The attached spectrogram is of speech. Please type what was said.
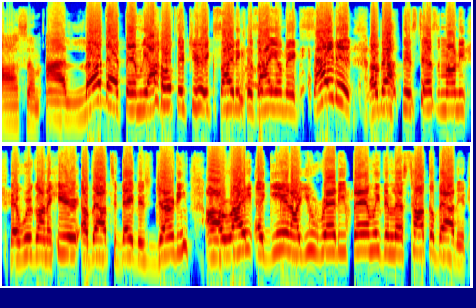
Awesome. I love that family. I hope that you're excited because I am excited about this testimony that we're going to hear about today, this journey. All right. Again, are you ready, family? Then let's talk about it.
